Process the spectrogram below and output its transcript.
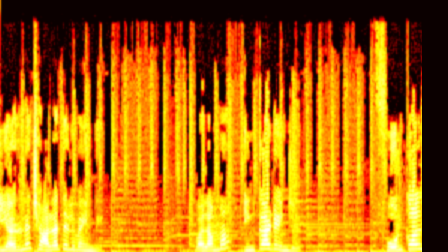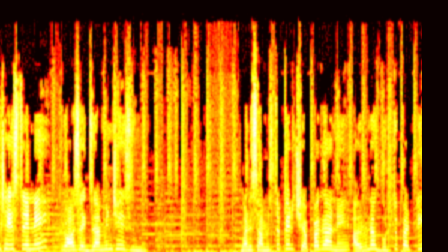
ఈ అరుణ చాలా తెలివైంది. వాళ్ళమ్మ ఇంకా డేంజర్ ఫోన్ కాల్ చేస్తేనే క్రాస్ ఎగ్జామిన్ చేసింది. మన సంస్థ పేరు చెప్పగానే అరుణ గుర్తుపట్టి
